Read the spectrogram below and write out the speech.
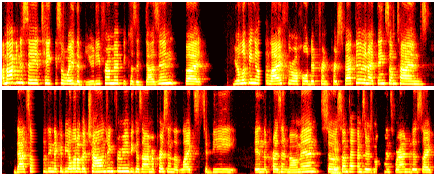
I'm not going to say it takes away the beauty from it because it doesn't, but you're looking at life through a whole different perspective. And I think sometimes that's something that could be a little bit challenging for me because I'm a person that likes to be in the present moment. So Yeah. sometimes there's moments where I'm just like,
